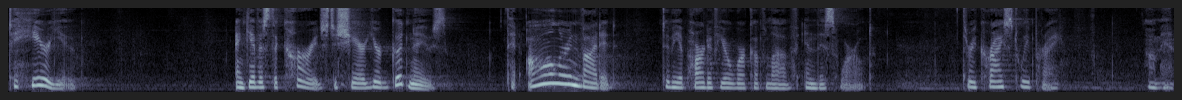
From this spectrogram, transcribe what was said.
to hear you, and give us the courage to share your good news that all are invited to be a part of your work of love in this world. Through Christ we pray. Amen.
